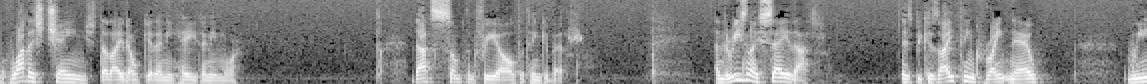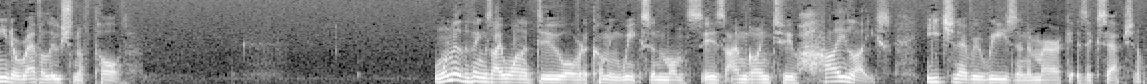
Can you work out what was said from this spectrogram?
what has changed that I don't get any hate anymore? That's something for you all to think about. And the reason I say that is because I think right now we need a revolution of thought. One of the things I want to do over the coming weeks and months is I'm going to highlight each and every reason America is exceptional.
